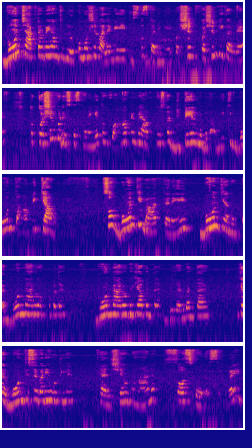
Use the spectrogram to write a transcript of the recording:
बोन चैप्टर में हम जब लोकोमोशन वाले में ये डिस्कस करेंगे क्वेश्चन क्वेश्चन ही कर रहे हैं तो क्वेश्चन को डिस्कस करेंगे तो वहाँ पे मैं आपको उसका डिटेल में बताऊँगी कि बोन कहाँ पे क्या होती है। सो so, बोन की बात करें बोन के अंदर होता है। बोन मैरो आपको पता है? बोन मैरो में क्या बनता है? ब्लड बनता है। ठीक है? बोन किससे बनी होती है? कैल्शियम एंड फॉस्फोरस से राइट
